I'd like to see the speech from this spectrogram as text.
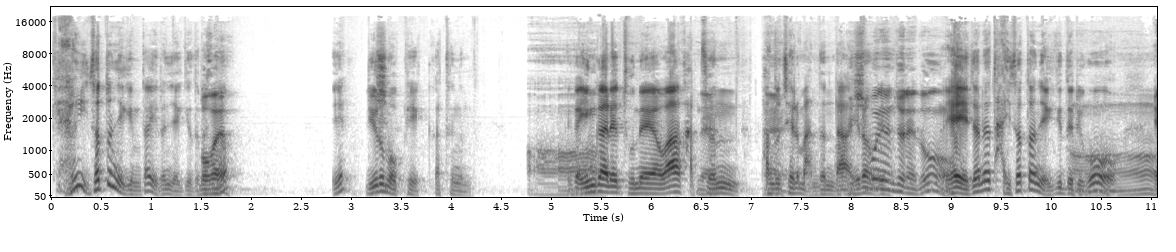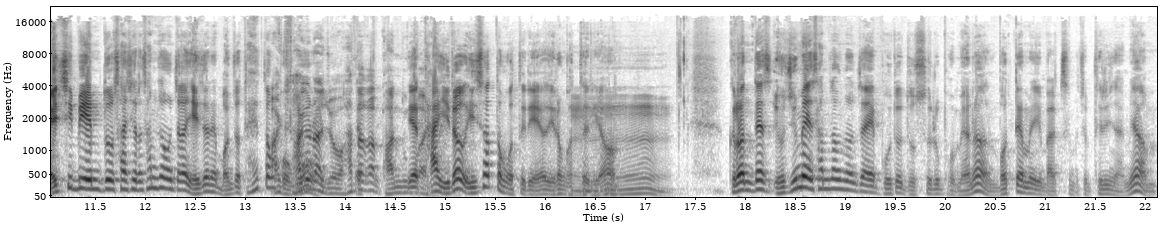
계속 있었던 얘기입니다. 이런 얘기들은. 뭐가요? 예? 뉴로모픽 같은 어. 그러니까 인간의 두뇌와 같은 반도체를 만든다. 아, 이런 15년 전에도 예, 예전에 다 있었던 얘기들이고 어. HBM도 사실은 삼성전자가 예전에 먼저 다 했던 아, 거고 당연하죠. 하다가 관둔 예, 거다 이러 있었던 것들이에요. 이런 것들이요. 음. 그런데 요즘에 삼성전자의 보도 뉴스를 보면은 뭐 때문에 이 말씀을 좀 드리냐면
